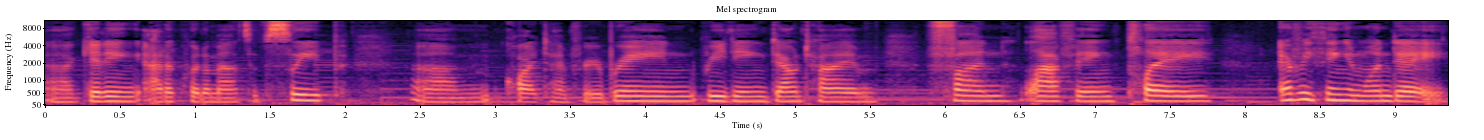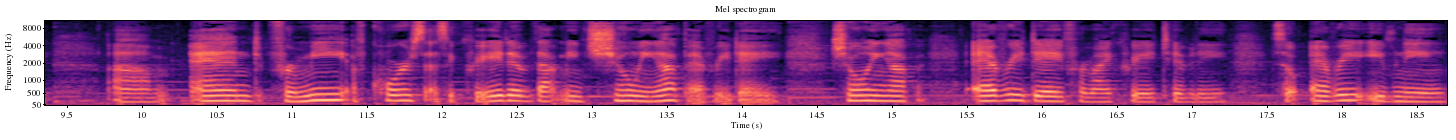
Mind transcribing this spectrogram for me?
Uh, getting adequate amounts of sleep, um, quiet time for your brain, reading, downtime, fun, laughing, play, everything in one day. Um, and for me, of course, as a creative, that means showing up every day, showing up every day for my creativity. So every evening,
